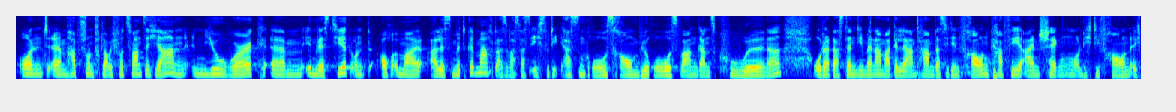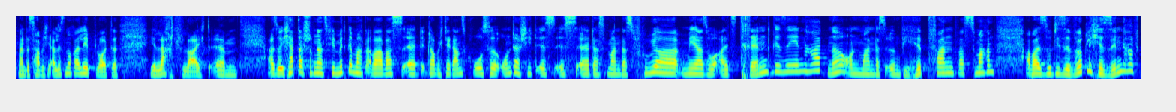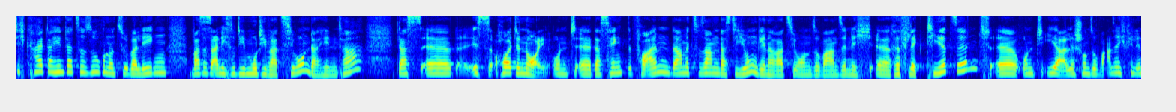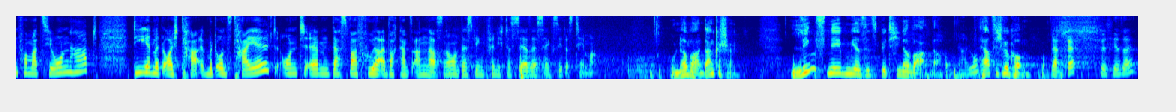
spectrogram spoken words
und ähm, habe schon, glaube ich, vor 20 Jahren in New Work ähm, investiert und auch immer alles mitgemacht. Also was weiß ich, so die ersten Großraumbüros waren ganz cool, ne? Oder dass dann die Männer mal gelernt haben, dass sie den Frauen Kaffee einschenken und nicht die Frauen. Ich meine, das habe ich alles noch erlebt, Leute. Ihr lacht vielleicht. Ähm, also ich habe da schon ganz viel mitgemacht, aber was, äh, glaube ich, der ganz große Unterschied ist, ist, äh, dass man das früher mehr so als Trend gesehen hat, ne? Und man das irgendwie hip fand, was zu machen. Aber so diese wirkliche Sinnhaftigkeit Sinnhaftigkeit dahinter zu suchen und zu überlegen, was ist eigentlich so die Motivation dahinter, das äh, ist heute neu. Und äh, das hängt vor allem damit zusammen, dass die jungen Generationen so wahnsinnig äh, reflektiert sind äh, und ihr alle schon so wahnsinnig viel Informationen habt, die ihr mit euch mit uns teilt. Und ähm, das war früher einfach ganz anders. Ne? Und deswegen finde ich das sehr, sehr sexy, das Thema. Wunderbar, Dankeschön. Links neben mir sitzt Bettina Wagner. Hallo. Herzlich willkommen. Danke fürs hier sein.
